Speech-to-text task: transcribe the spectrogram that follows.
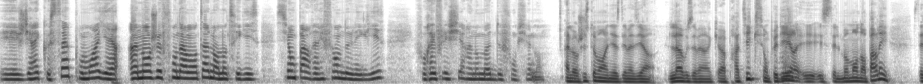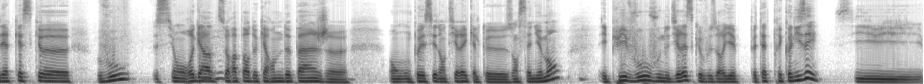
Et je dirais que ça, pour moi, il y a un enjeu fondamental dans notre Église. Si on parle réforme de l'Église, il faut réfléchir à nos modes de fonctionnement. Alors justement, Agnès Desmazières, là, vous avez un cas pratique, si on peut dire, et, c'est le moment d'en parler. C'est-à-dire, qu'est-ce que vous, si on regarde mhm. ce rapport de 42 pages, euh, on, peut essayer d'en tirer quelques enseignements, et puis vous, vous nous direz ce que vous auriez peut-être préconisé. Si,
